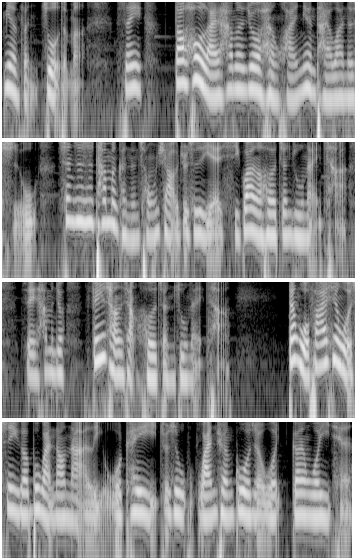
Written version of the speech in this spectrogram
面粉做的嘛，所以。到后来，他们就很怀念台湾的食物，甚至是他们可能从小就是也习惯了喝珍珠奶茶，所以他们就非常想喝珍珠奶茶。但我发现，我是一个不管到哪里，我可以就是完全过着我跟我以前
